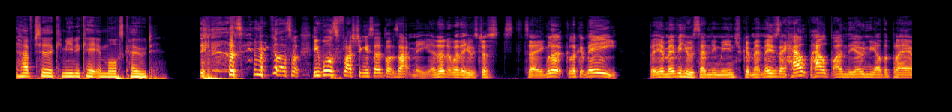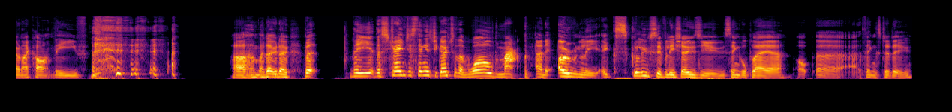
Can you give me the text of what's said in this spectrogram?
have to communicate in Morse code. Maybe that's what he was flashing his headlights at me. I don't know whether he was just saying, "Look, look at me," but yeah, maybe he was sending me intricate. Maybe he was saying, "Help, help! I'm the only other player and I can't leave." Um, I don't know, but the the strangest thing is you go to the world map and it only exclusively shows you single player uh, things to do.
